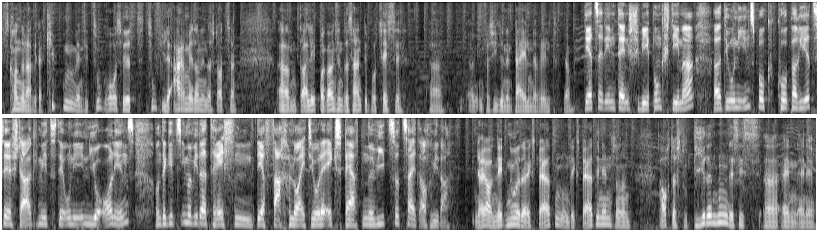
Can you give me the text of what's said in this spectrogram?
Es kann dann auch wieder kippen, wenn sie zu groß wird, zu viele Arme dann in der Stadt sind. Ähm, da erlebt man ganz interessante Prozesse äh, in verschiedenen Teilen der Welt. Ja. Derzeit eben dein Schwerpunktthema. Äh, Die Uni Innsbruck kooperiert sehr stark mit der Uni in New Orleans und da gibt es immer wieder Treffen der Fachleute oder Experten, wie zurzeit auch wieder. Ja, ja, nicht nur der Experten und Expertinnen, sondern auch der Studierenden. Das ist äh, ein, eine,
